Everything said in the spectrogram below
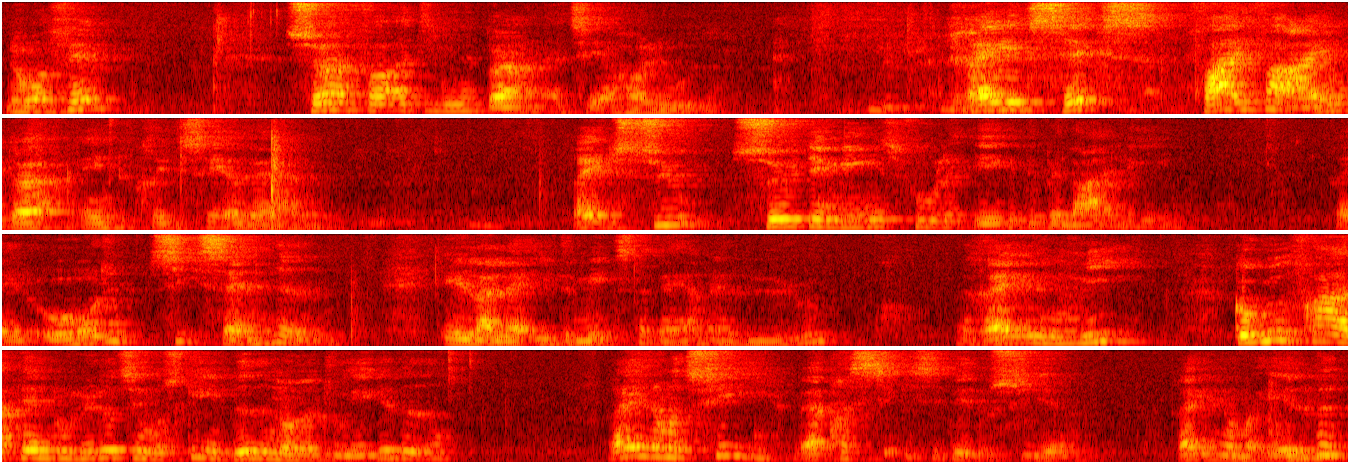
Nummer 5. Sørg for, at dine børn er til at holde ud. Regel 6. Fejl for egen dør, inden du kritiserer verden. Regel 7. Søg det meningsfulde, ikke det belejlige. Regel 8. Sig sandheden, eller lad i det mindste være med at lyve. Regel 9. Gå ud fra, at den du lytter til måske ved noget, du ikke ved. Regel nummer 10. Vær præcis i det, du siger. Regel nummer 11.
